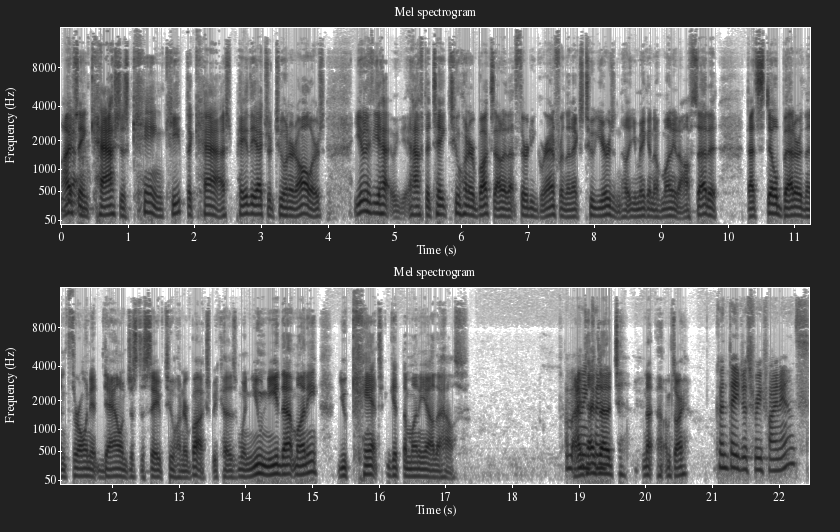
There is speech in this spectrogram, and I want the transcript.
Yeah. I'm saying cash is king. Keep the cash, pay the extra $200. Even if you, ha- you have to take 200 bucks out of that 30 grand for the next 2 years until you make enough money to offset it, that's still better than throwing it down just to save 200 bucks because when you need that money, you can't get the money out of the house. I mean, times t- not, I'm sorry. Couldn't they just refinance?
